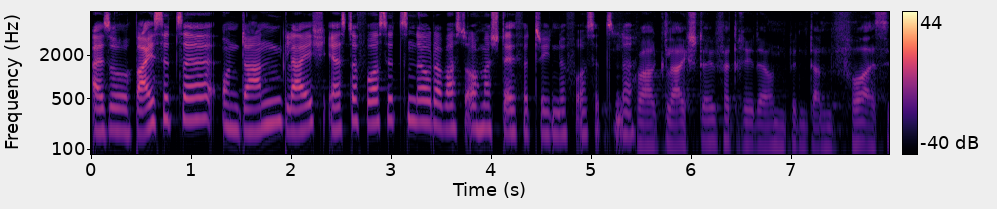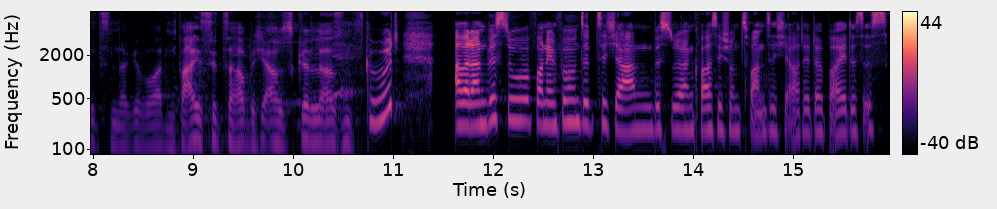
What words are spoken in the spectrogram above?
Also Beisitzer und dann gleich erster Vorsitzender oder warst du auch mal stellvertretender Vorsitzender? Ich war gleich Stellvertreter und bin dann Vorsitzender geworden. Beisitzer habe ich ausgelassen. Gut. Aber dann bist du von den 75 Jahren, bist du dann quasi schon 20 Jahre dabei. Das ist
